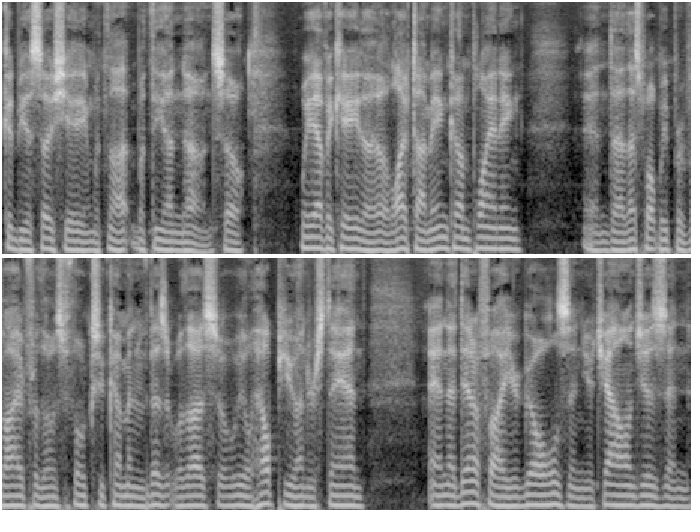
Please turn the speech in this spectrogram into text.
could be associating with not with the unknown. So we advocate a, a lifetime income planning and uh, that's what we provide for those folks who come in and visit with us. So we'll help you understand and identify your goals and your challenges and,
